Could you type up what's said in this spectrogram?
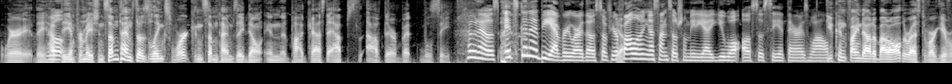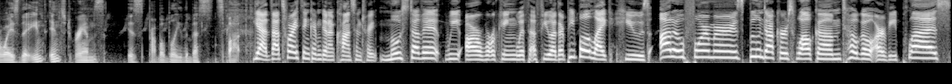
where they have Well- the information. Sometimes those links work and sometimes they don't in the podcast apps out there, but we'll see. Who knows? It's going to be everywhere, though. So if you're Yeah. following us on social media, you will also see it there as well. You can find out about all the rest of our giveaways. The in- Instagrams is probably the best spot. Yeah, that's where I think I'm going to concentrate most of it. We are working with a few other people like Hughes Autoformers, Boondockers Welcome, Togo RV Plus.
